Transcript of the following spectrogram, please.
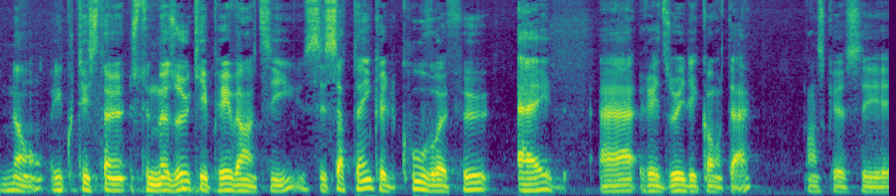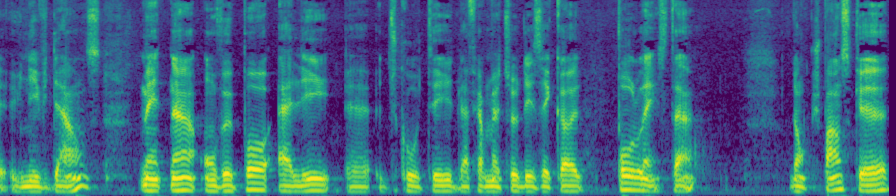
Non. Écoutez, c'est un, une mesure qui est préventive. C'est certain que le couvre-feu aide à réduire les contacts. Je pense que c'est une évidence. Maintenant, on veut pas aller euh, du côté de la fermeture des écoles pour l'instant. Donc, je pense que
